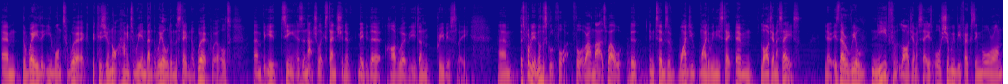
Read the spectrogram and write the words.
um, the way that you want to work, because you're not having to reinvent the wheel in the statement of work world. Um, but you're seeing it as a natural extension of maybe the hard work that you've done previously. Um, there's probably another school of thought, thought around that as well, uh, in terms of why do you, why do we need state, um, large MSAs? You know, is there a real need for large MSAs, or should we be focusing more on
